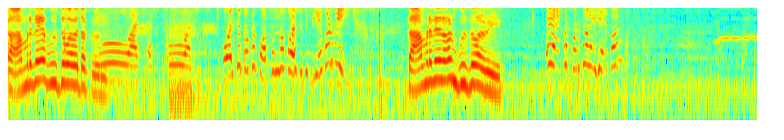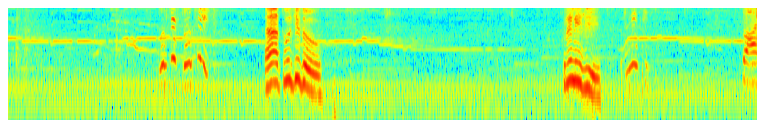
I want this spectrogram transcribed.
কামড়ে দেবে বুঝতে পারবে তখন। ও আচ্ছা আচ্ছা ও আচ্ছা। বলছে তোকে পছন্দ করেছে তুই বিয়ে করবি? কামড়ে দেবে তখন বুঝতে পারবে। এই একটা ফটো তোলা এই যে এরকম। তুলছিস তুলছিস? হ্যাঁ তুলছি তো। তুলে নিয়েছি। তুলে নিয়েছিস? চল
